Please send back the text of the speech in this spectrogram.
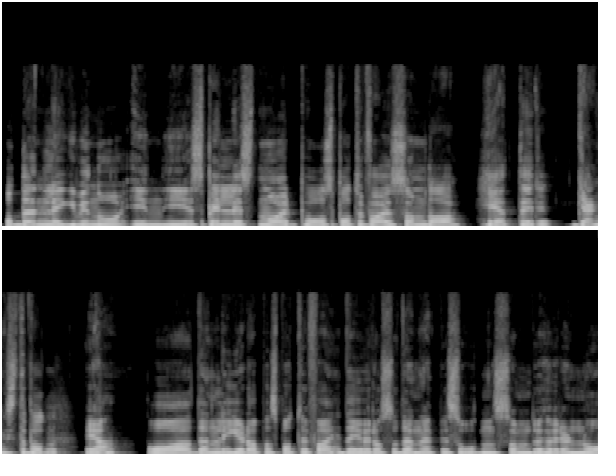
Og den legger vi nå inn i spillelisten vår på Spotify, som da heter Gangsterpodden. Ja, og den ligger da på Spotify. Det gjør også denne episoden som du hører nå.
